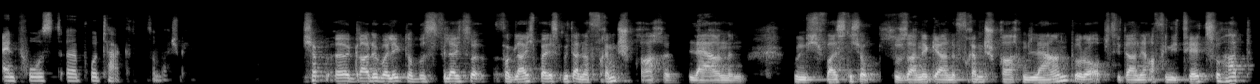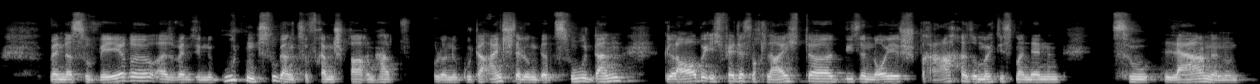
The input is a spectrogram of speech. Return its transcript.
ein Post äh, pro Tag zum Beispiel. Ich habe äh, gerade überlegt, ob es vielleicht so vergleichbar ist mit einer Fremdsprache lernen. Und ich weiß nicht, ob Susanne gerne Fremdsprachen lernt oder ob sie da eine Affinität zu hat. Wenn das so wäre, also wenn sie einen guten Zugang zu Fremdsprachen hat oder eine gute Einstellung dazu, dann glaube ich, fällt es auch leichter, diese neue Sprache, so möchte ich es mal nennen, zu lernen. Und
